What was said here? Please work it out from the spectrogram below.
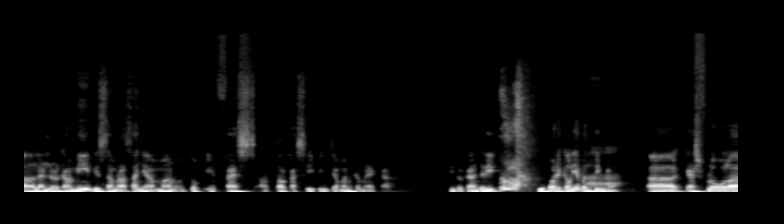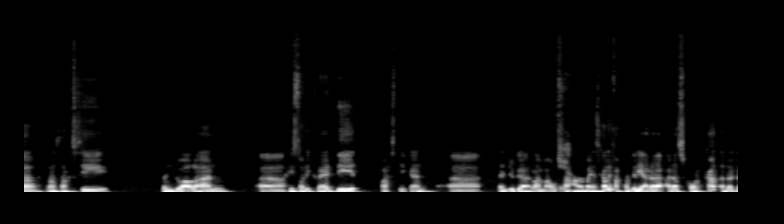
uh, lender kami bisa merasa nyaman untuk invest atau kasih pinjaman ke mereka. Gitu kan. Jadi historicalnya penting ya Ah, uh, cash flow lah, transaksi, penjualan, uh, histori kredit, pasti kan, uh, dan juga lama usaha, banyak sekali faktor. Jadi ada ada scorecard, ada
